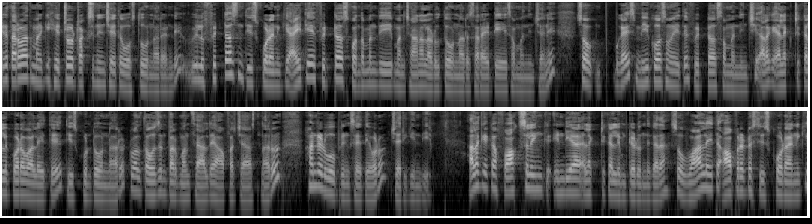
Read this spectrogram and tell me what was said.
ఇక తర్వాత మనకి హెచ్ఓ ట్రక్స్ నుంచి అయితే వస్తూ ఉన్నారండి. వీళ్ళు ఫిట్టర్స్ని తీసుకోవడానికి ఐటీఐ ఫిట్టర్స్ కొంతమంది మన ఛానల్ అడుగుతూ ఉన్నారు సార్ ఐటీఐ సంబంధించి అని. సో గైస్ మీకోసం అయితే ఫిట్టర్స్ సంబంధించి అలాగే ఎలక్ట్రికల్ కూడా వాళ్ళు అయితే తీసుకుంటూ ఉన్నారు. Twelve thousand per month salary offer చేస్తున్నారు. హండ్రెడ్ ఓపెనింగ్స్ అయితే ఇవ్వడం జరిగింది. అలాగే ఇక ఫాక్స్ లింక్ ఇండియా ఎలక్ట్రికల్ లిమిటెడ్ ఉంది కదా. సో వాళ్ళైతే ఆపరేటర్స్ తీసుకోవడానికి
